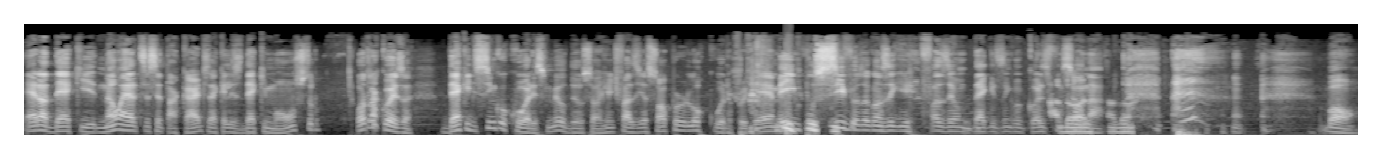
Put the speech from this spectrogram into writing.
era deck, não era de 60 cartas, é aqueles deck monstro. Outra coisa, deck de cinco cores. Meu Deus do céu, a gente fazia só por loucura, porque é meio impossível eu conseguir fazer um deck de cinco cores Adoro, funcionar. adoro. Bom,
